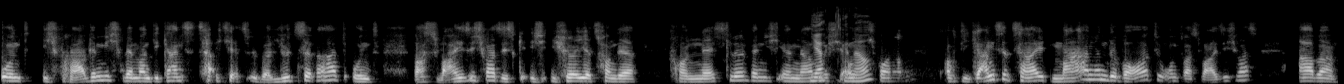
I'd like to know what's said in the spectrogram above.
Und ich frage mich, wenn man die ganze Zeit jetzt über Lützerath und was weiß ich was, ich, ich, ich höre jetzt von der Frau Nessle, wenn ich ihren Namen ja, richtig genau. auch die ganze Zeit mahnende Worte und was weiß ich was. Aber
